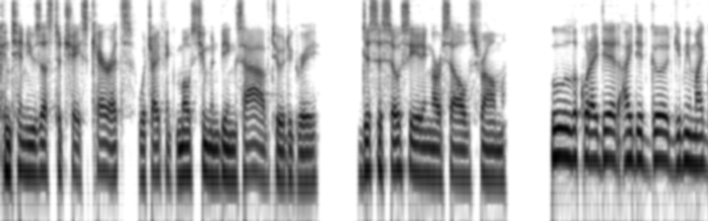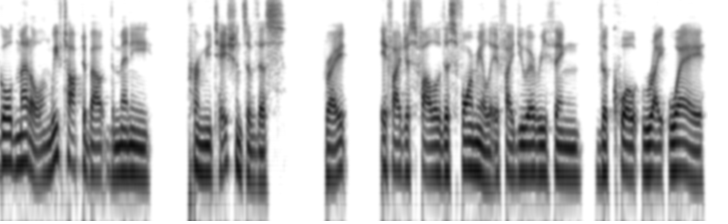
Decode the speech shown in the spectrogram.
continues us to chase carrots, which I think most human beings have to a degree, disassociating ourselves from, ooh, look what I did. I did good. Give me my gold medal. And we've talked about the many permutations of this, right? if I just follow this formula, if I do everything the quote right way,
